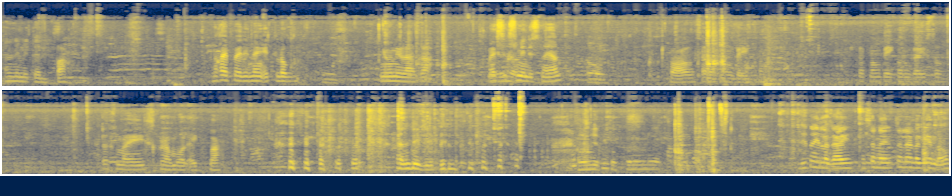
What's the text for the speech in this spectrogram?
Unlimited pa. Nakay pwede na yung itlog. Yung nilaga. May 6 minutes na yan. Oo. Wow, sarap ng bacon. Sarap ng bacon guys, oh. Tapos may scrambled egg pa. Unlimited. Dito ilagay. Kasi na dito lalagay, no?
